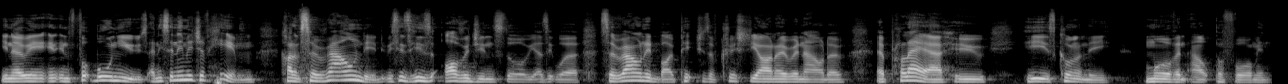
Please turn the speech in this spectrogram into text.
you know, in, in, football news. And it's an image of him kind of surrounded, this is his origin story, as it were, surrounded by pictures of Cristiano Ronaldo, a player who he is currently more than outperforming.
